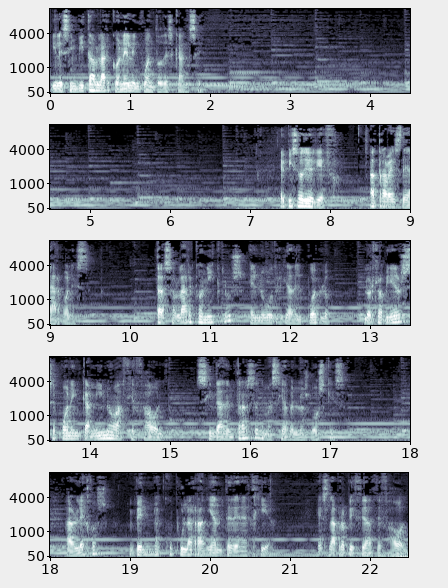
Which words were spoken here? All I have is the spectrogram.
y les invita a hablar con él en cuanto descanse. Episodio 10. A través de árboles. Tras hablar con Ignus, el nuevo druida del pueblo, los robineros se ponen camino hacia Faold, sin adentrarse demasiado en los bosques. A lo lejos ven una cúpula radiante de energía, es la propia ciudad de Faold,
